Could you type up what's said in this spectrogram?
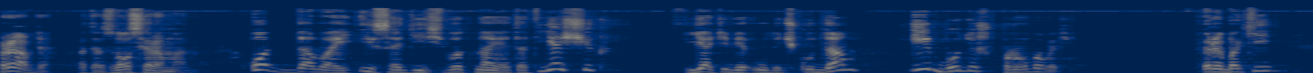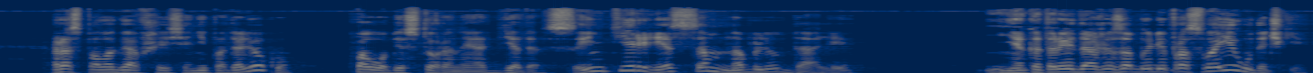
Правда, отозвался Роман. Вот давай и садись вот на этот ящик, я тебе удочку дам, и будешь пробовать. Рыбаки, располагавшиеся неподалеку, по обе стороны от деда, с интересом наблюдали. Некоторые даже забыли про свои удочки,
